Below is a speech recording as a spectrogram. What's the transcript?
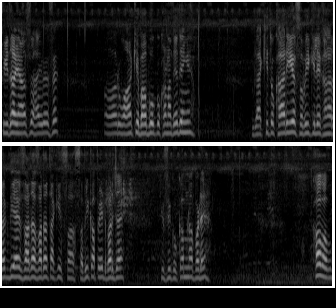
सीधा यहाँ से हाईवे से, और वहाँ के बाबुओं को खाना दे देंगे। ब्लैकी तो खा रही है, सभी के लिए खाना रख दिया है, ज़्यादा ज़्यादा ताकि सभी का पेट भर जाए, किसी को कम ना पड़े। खाओ बाबू।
